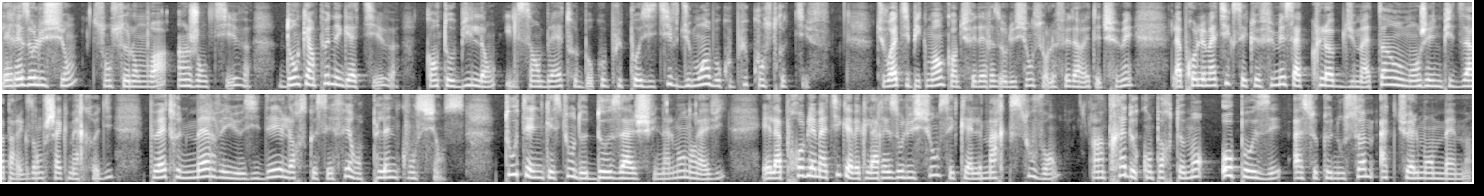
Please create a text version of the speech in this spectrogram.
Les résolutions sont selon moi injonctives, donc un peu négatives. Quant au bilan, il semble être beaucoup plus positif, du moins beaucoup plus constructif. Tu vois, typiquement, quand tu fais des résolutions sur le fait d'arrêter de fumer, la problématique c'est que fumer sa clope du matin ou manger une pizza par exemple chaque mercredi peut être une merveilleuse idée lorsque c'est fait en pleine conscience. Tout est une question de dosage finalement dans la vie, et la problématique avec la résolution c'est qu'elle marque souvent un trait de comportement opposé à ce que nous sommes actuellement même.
